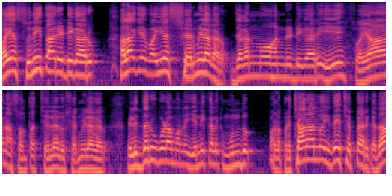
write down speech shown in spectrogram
వైఎస్ సునీతారెడ్డి గారు అలాగే వైఎస్ షర్మిల గారు జగన్మోహన్ రెడ్డి గారి స్వయాన సొంత చెల్లెలు షర్మిల గారు. వీళ్ళిద్దరూ కూడా మొన్న ఎన్నికలకి ముందు వాళ్ళ ప్రచారాల్లో ఇదే చెప్పారు కదా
